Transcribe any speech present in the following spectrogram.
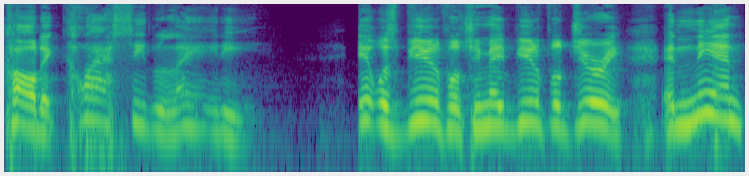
called it Classy Lady. It was beautiful. She made beautiful jewelry. And then,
